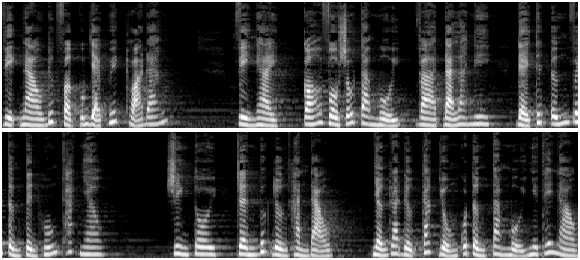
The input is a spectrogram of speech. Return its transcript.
Việc nào Đức Phật cũng giải quyết thỏa đáng. Vì Ngài có vô số tam muội và đà la ni để thích ứng với từng tình huống khác nhau. Riêng tôi trên bước đường hành đạo nhận ra được tác dụng của từng tam muội như thế nào.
